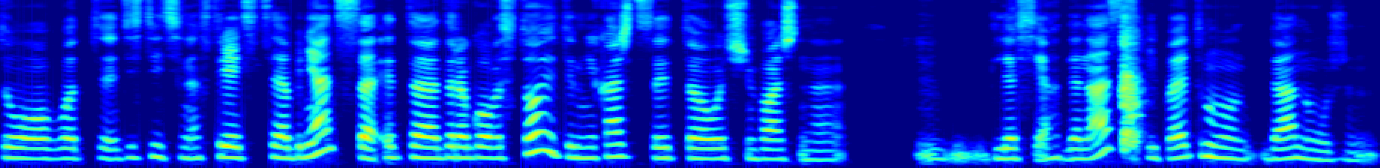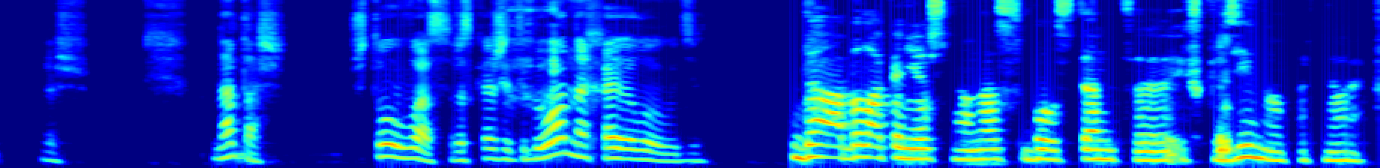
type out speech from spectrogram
то вот действительно встретиться и обняться, это дорогого стоит, и мне кажется, это очень важно для всех, для нас, и поэтому, да, нужен. Хорошо. Наташ, что у вас? Расскажи, ты была на Хайлоуде? Да, была, конечно. У нас был стенд э, эксклюзивного партнера.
